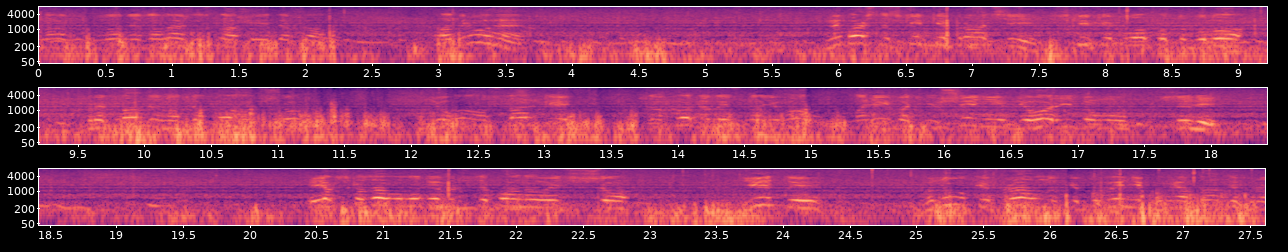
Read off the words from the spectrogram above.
і за незалежність нашої держави. А друге, ви бачите, скільки праці, скільки клопоту було прикладено для того, щоб його останки знаходились на його малій батьківщині в його рідному селі. І як сказав Володимир Степанович, що діти, внуки, правнуки повинні пам'ятати про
